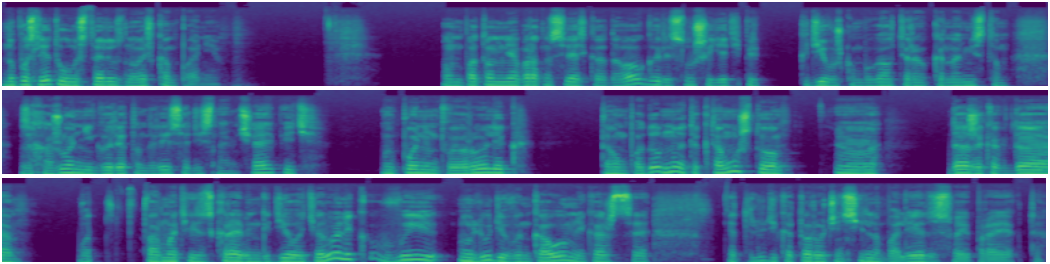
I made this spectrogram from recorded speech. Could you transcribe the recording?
Но после этого вы стали узнавать в компании. Он потом мне обратную связь когда давал, говорит, слушай, я теперь к девушкам, бухгалтерам, экономистам захожу, они говорят, Андрей, садись с нами чай пить, мы понял твой ролик, тому подобное. Ну, это к тому, что э, даже когда вот в формате скрайбинга делаете ролик, вы, ну, люди в НКО, мне кажется, это люди, которые очень сильно болеют за свои проекты.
